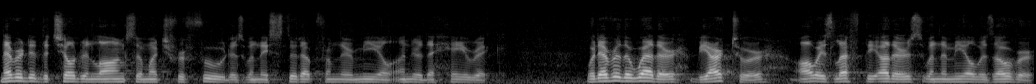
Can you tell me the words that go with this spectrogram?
Never did the children long so much for food as when they stood up from their meal under the hayrick. Whatever the weather, Bjartur always left the others when the meal was over.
